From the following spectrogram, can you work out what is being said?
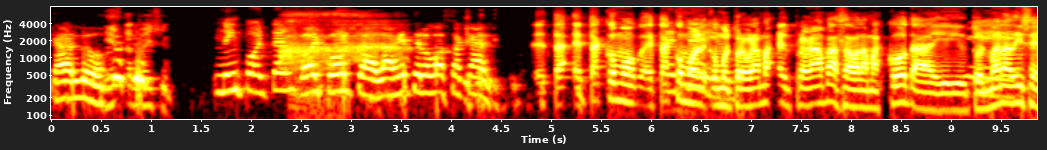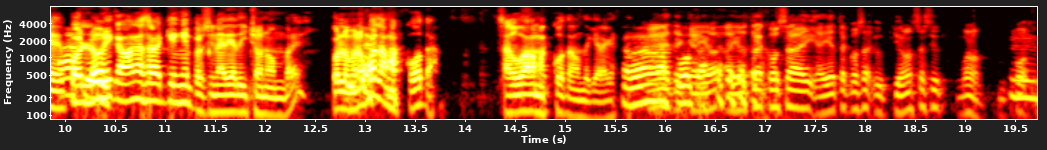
Carlos. No importa. No importa, la gente lo va a sacar. Estás está como, estás ¿En como, el, como el programa, el programa pasado, la mascota, y tu hermana dice, Ah, por sí. lógica van a saber quién es, pero si nadie ha dicho nombre. Por lo menos por la mascota. Saluda a la mascota donde quiera que esté. Hay, hay otra cosa, hay, hay otra cosa, yo no sé si, bueno, Mm.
